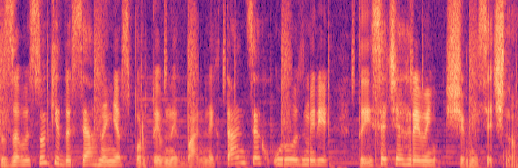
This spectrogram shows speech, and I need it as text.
за високі досягнення в спортивних бальних танцях у розмірі 1000 гривень щомісячно.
